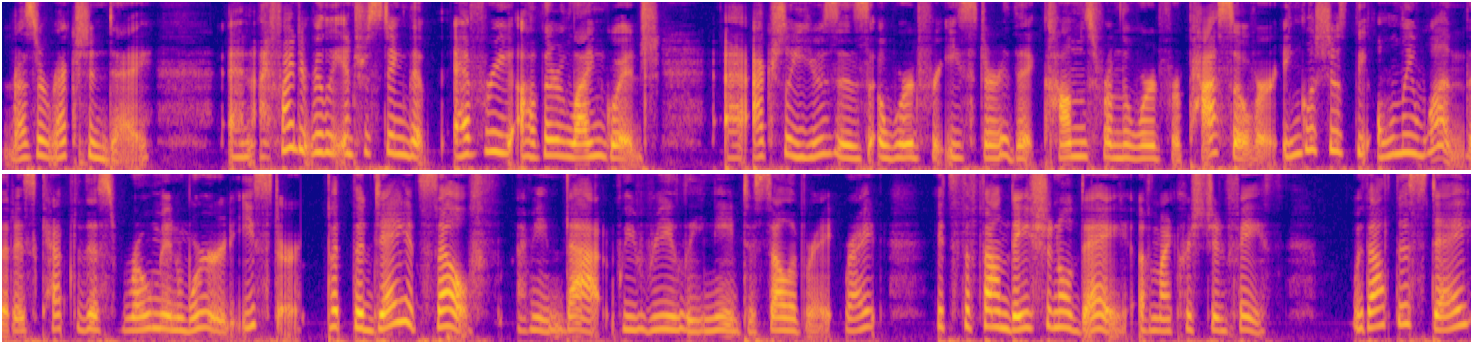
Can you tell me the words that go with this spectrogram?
Resurrection Day. And I find it really interesting that every other language actually uses a word for Easter that comes from the word for Passover. English is the only one that has kept this Roman word Easter. But the day itself, I mean, that we really need to celebrate, right? It's the foundational day of my Christian faith. Without this day,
